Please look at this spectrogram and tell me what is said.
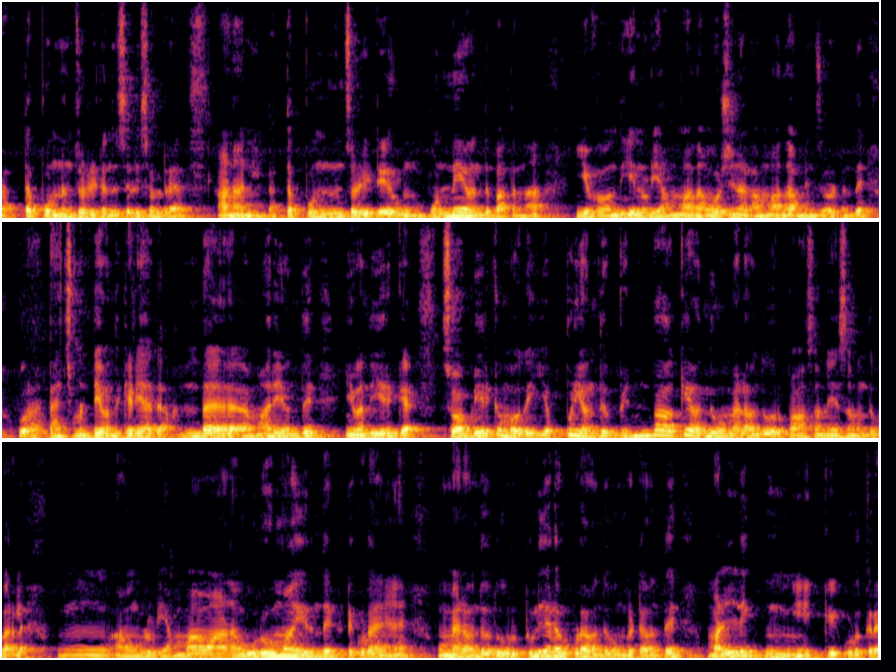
பெத்த பொண்ணுன்னு சொல்லிட்டு வந்து சொல்லி சொல்கிற ஆனால் நீ பெத்த பொண்ணுன்னு சொல்லிட்டு உன் பொண்ணே வந்து பார்த்தோன்னா இவன் வந்து என்னுடைய அம்மா தான் ஒரிஜினல் அம்மா தான் அப்படின்னு சொல்லிட்டு வந்து ஒரு அட்டாச்மெண்ட்டே வந்து கிடையாது. அந்த மாதிரி வந்து நீ வந்து இருக்க. ஸோ அப்படி இருக்கும்போது எப்படி வந்து வெண்பாவுக்கே வந்து உன் மேலே வந்து ஒரு பாசம் நேசம் வந்து வரல. அவங்களுடைய அம்மாவான உருவமாக இருந்துக்கிட்டு கூட உன் மேலே வந்து ஒரு துளி அளவு கூட வந்து உங்ககிட்ட வந்து மல்லிக்கு கொடுக்குற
